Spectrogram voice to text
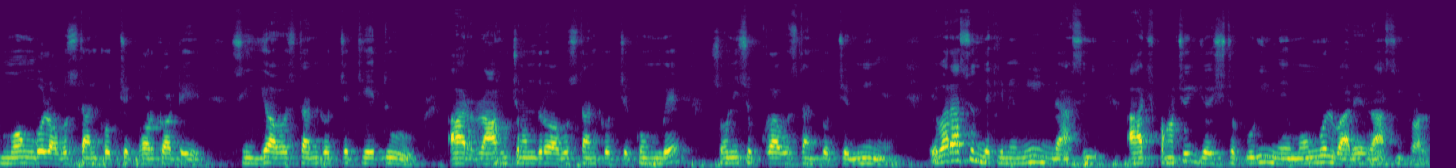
মঙ্গল অবস্থান করছে কর্কটে, সিংহে অবস্থান করছে কেতু আর রাহুচন্দ্র অবস্থান করছে কুম্ভে, শনি শুক্র অবস্থান করছে মিনে। এবার আসুন দেখে নিন মিন রাশি। আজ পাঁচই জ্যৈষ্ঠ কুড়ি মে, মঙ্গলবারের রাশিফল।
